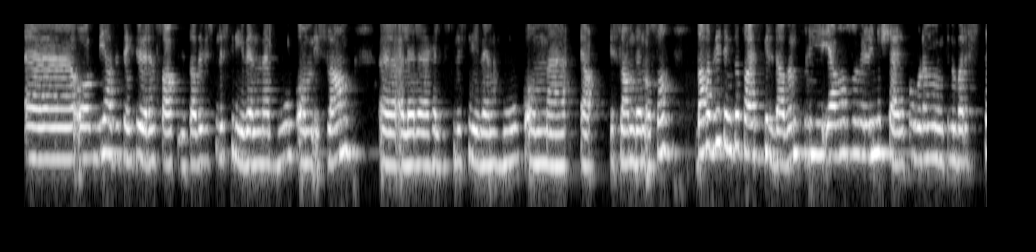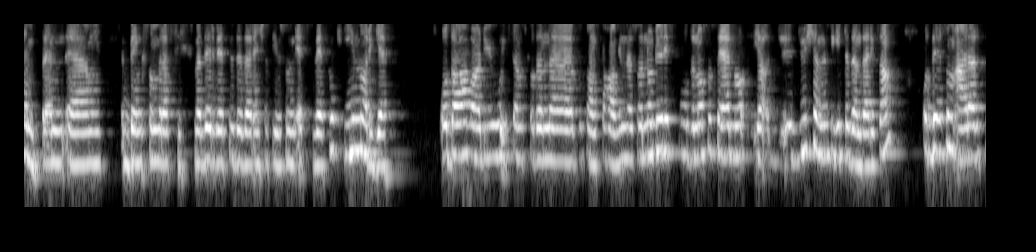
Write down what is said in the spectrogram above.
eh, og vi hadde tenkt å gjøre en sak ut av det. Vi skulle skrive en bok om islam, eh, eller helst skulle skrive en bok om eh, ja, islam, den også. Da hadde vi tenkt å ta et bilde av den, fordi jeg var så veldig nysgjerrig på hvordan noen kunne bare stemple en eh, benk som rasisme. Dere vet jo det der initiativet som SV tok i Norge. Og da var det jo ikke sant, på den botaniske hagen. Så når du rister på hodet nå, så ser jeg nå ja, Du kjenner sikkert til den der, ikke sant? Og det som er, er at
